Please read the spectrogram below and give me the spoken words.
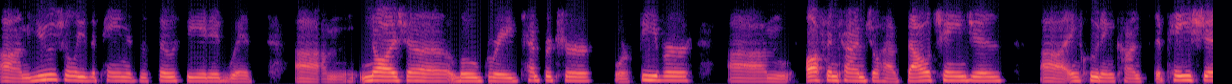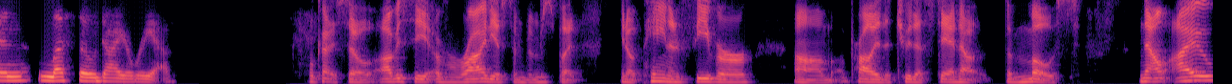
Um, usually, the pain is associated with um, nausea, low grade temperature, or fever. Um, oftentimes, you'll have bowel changes, uh, including constipation, less so diarrhea. Okay, so obviously a variety of symptoms, but you know, pain and fever um, probably the two that stand out the most. Now, I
